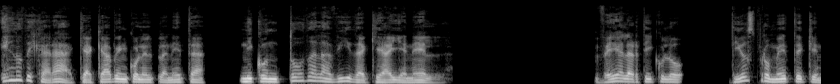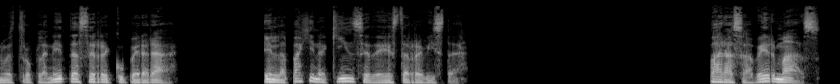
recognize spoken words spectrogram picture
Él no dejará que acaben con el planeta ni con toda la vida que hay en él. Ve el artículo Dios promete que nuestro planeta se recuperará en la página 15 de esta revista. Para saber más,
